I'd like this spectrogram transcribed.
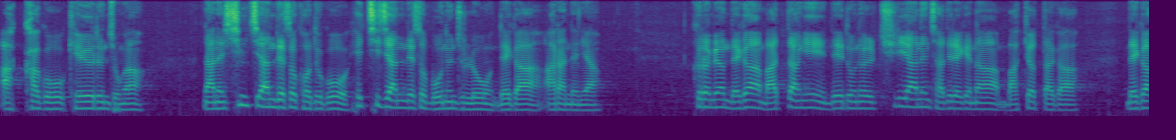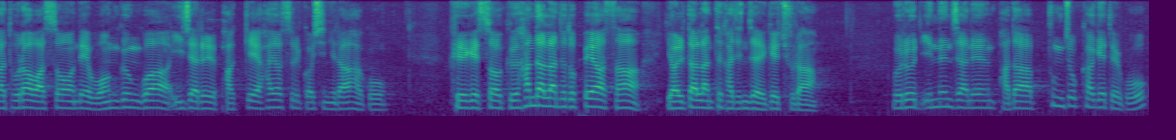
악하고 게으른 종아 나는 심지 않은 데서 거두고 해치지 않는 데서 모는 줄로 내가 알았느냐 그러면 내가 마땅히 내 돈을 취리하는 자들에게나 맡겼다가 내가 돌아와서 내 원금과 이자를 받게 하였을 것이니라 하고 그에게서 그 한 달란트도 빼앗아 열 달란트 가진 자에게 주라. 무릇 있는 자는 받아 풍족하게 되고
